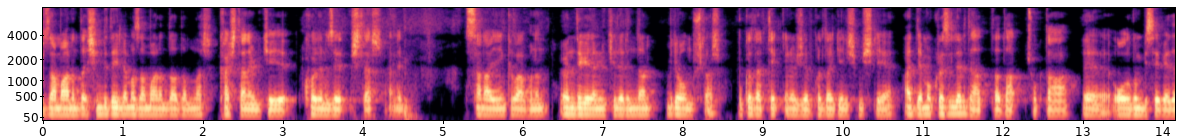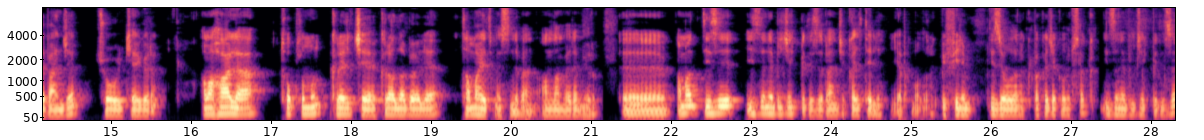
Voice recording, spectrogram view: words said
Zamanında şimdi değil ama zamanında adamlar kaç tane ülkeyi kolonize etmişler. Hani sanayi inkılabının önde gelen ülkelerinden biri olmuşlar. Bu kadar teknolojiye, bu kadar gelişmişliğe. Ha, demokrasileri de hatta da çok daha e, olgun bir seviyede bence çoğu ülkeye göre. Ama hala toplumun kraliçeye, krala böyle tamah etmesini ben anlam veremiyorum. Ee, ama dizi izlenebilecek bir dizi bence kaliteli yapım olarak. Bir film dizi olarak bakacak olursak izlenebilecek bir dizi.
